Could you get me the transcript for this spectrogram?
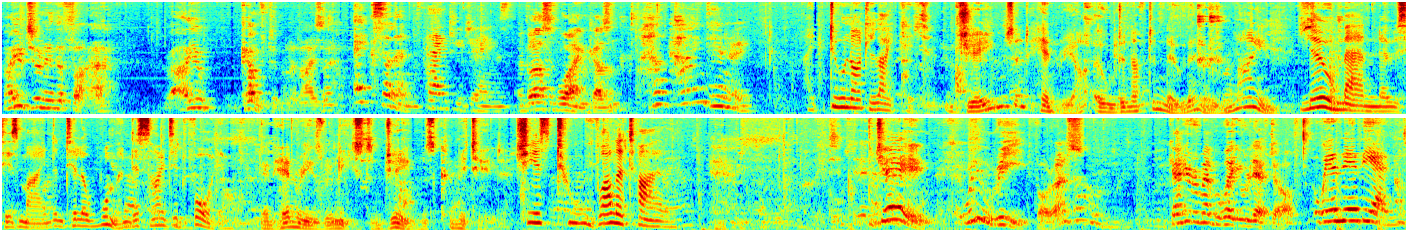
Are you two near the fire? Are you comfortable, Eliza? Excellent, thank you, James. A glass of wine, cousin. How kind, Henry. I do not like it. James and Henry are old enough to know their own minds. No man knows his mind until a woman decides it for him. Then Henry is released and James committed. She is too volatile. Jane, will you read for us? Can you remember where you left off? We're near the end.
